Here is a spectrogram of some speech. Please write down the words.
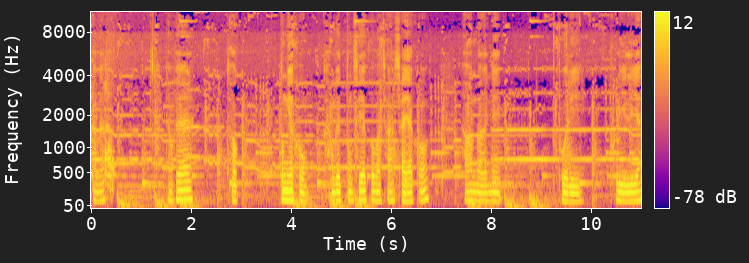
color. thok tung ya khu kham ge tung si ya ko ba cha sa ya ko awan ba ne puri puri lia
